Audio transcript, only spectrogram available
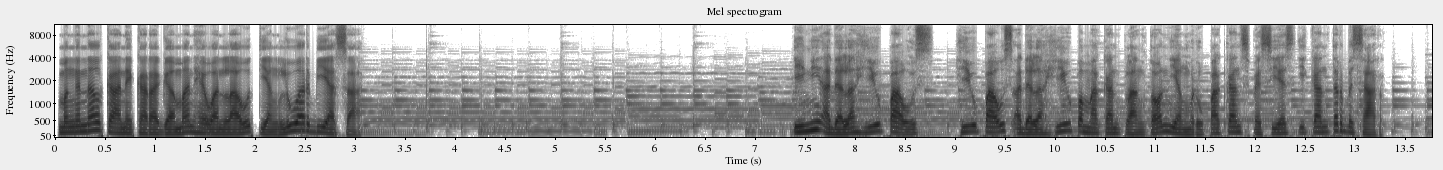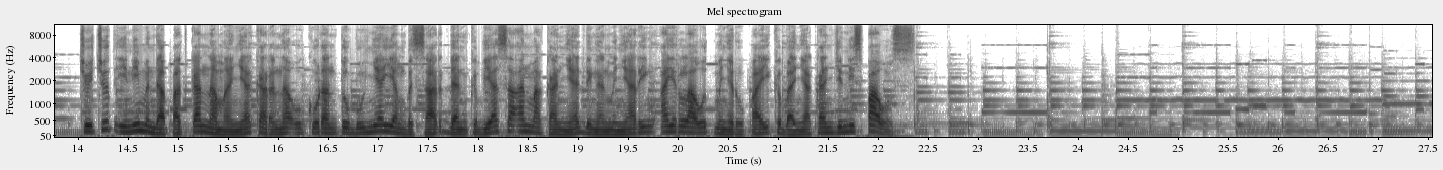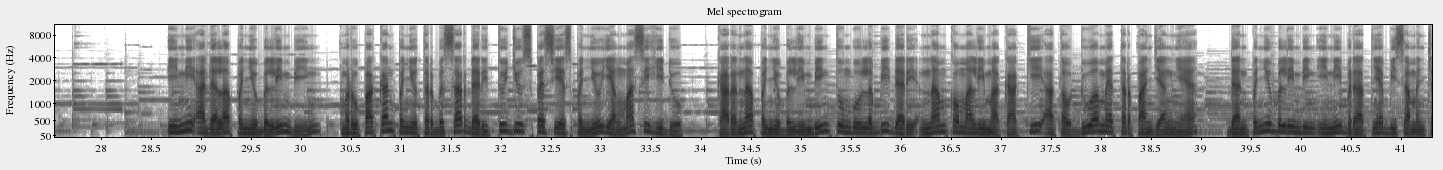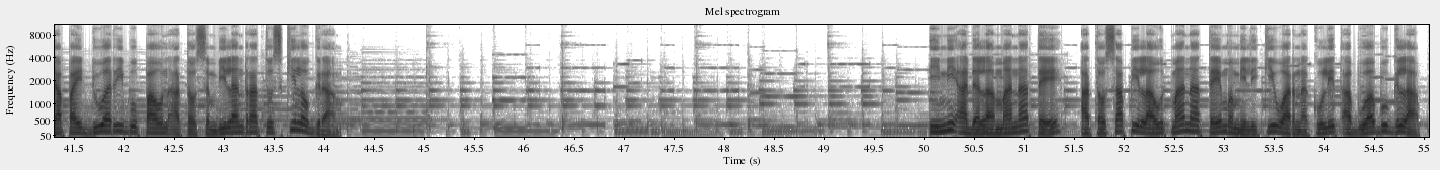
Mengenal keanekaragaman hewan laut yang luar biasa. Ini adalah hiu paus. Hiu paus adalah hiu pemakan plankton yang merupakan spesies ikan terbesar. Cucut ini mendapatkan namanya karena ukuran tubuhnya yang besar dan kebiasaan makannya dengan menyaring air laut menyerupai kebanyakan jenis paus. Ini adalah penyu belimbing, merupakan penyu terbesar dari tujuh spesies penyu yang masih hidup, karena penyu belimbing tumbuh lebih dari 6,5 kaki atau 2 meter panjangnya, dan penyu belimbing ini beratnya bisa mencapai 2000 pound atau 900 kg. Ini adalah manate, atau sapi laut manate memiliki warna kulit abu-abu gelap.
